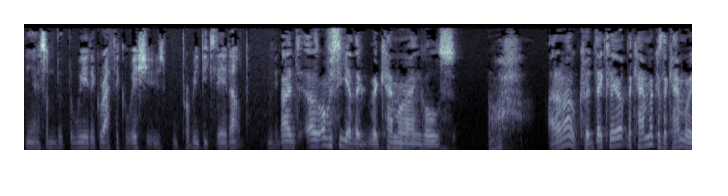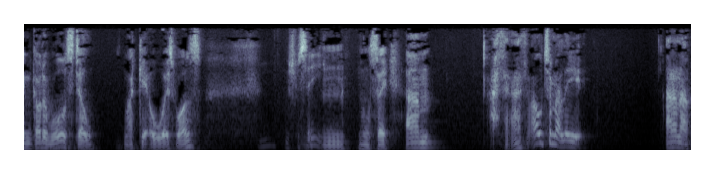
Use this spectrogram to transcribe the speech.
you know, some of the, the weirder graphical issues will probably be cleared up. Uh, obviously, yeah, the, the camera angles. oh, I don't know. Could they clear up the camera? Because the camera in God of War is still like it always was. We shall see. Mm, we'll see. Um, I th- I th- ultimately, I don't know.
